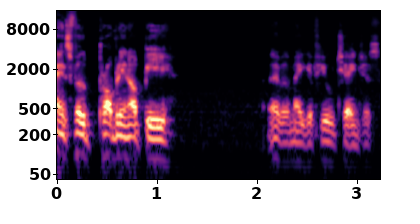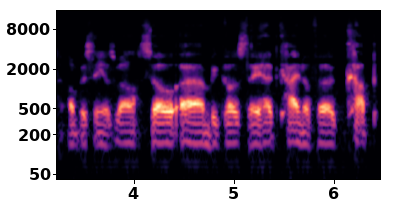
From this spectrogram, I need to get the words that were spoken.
and it will probably not be. They will make a few changes, obviously, as well. So uh, because they had kind of a cup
